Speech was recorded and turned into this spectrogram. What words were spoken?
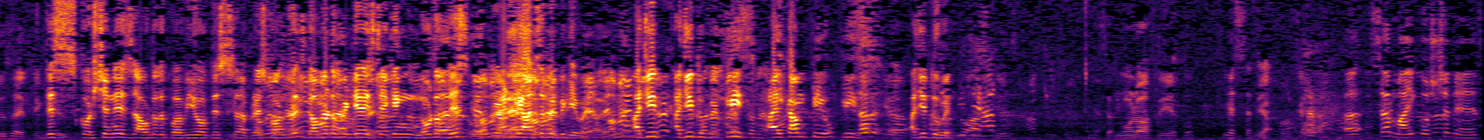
This This question is out of the purview of this uh, press conference. Government of India is taking note of this and the answer will be given. Ajit, Ajit Dubey, please. I'll come to you, please. Ajit Dubey. you want to ask the AFO? Yes, sir. Yeah. Okay. Uh, sir, my question is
